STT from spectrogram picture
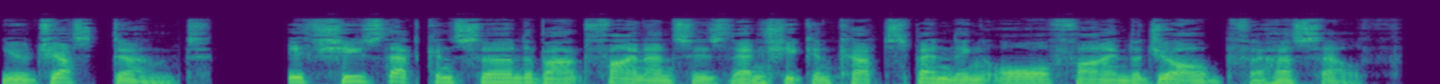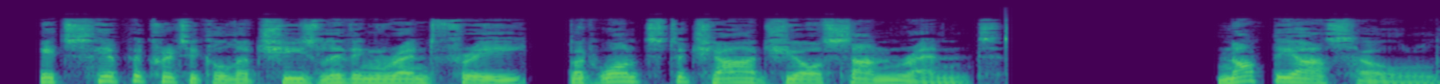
You just don't. If she's that concerned about finances then she can cut spending or find a job for herself. It's hypocritical that she's living rent-free, but wants to charge your son rent. Not the asshole.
